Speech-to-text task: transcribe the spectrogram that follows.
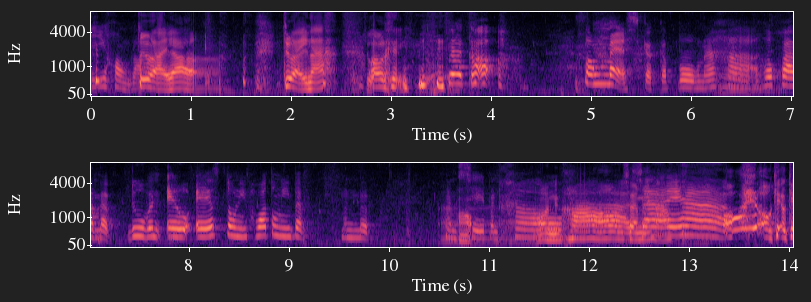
ดี้ของเราเจื่อยอะเจื่อยนะโอเค เสื้อก็ ต้องแมทช์กับกระโปรงนะคะเพื่อความแบบดูเป็น LS ตรงนี้เพราะว่าตรงนี้แบบมันแบบมันเชฟมันเข้าอ๋อมันเข้าใช่ไหมคะใช่ค่ะ โอ้ยโอเคโอเค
